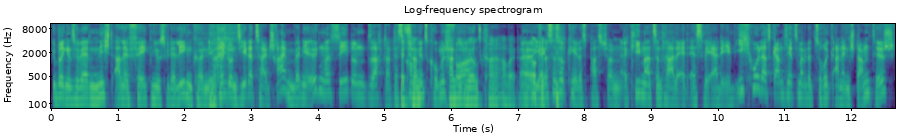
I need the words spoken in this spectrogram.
Übrigens, wir werden nicht alle Fake News widerlegen können. Ihr Nein. könnt uns jederzeit schreiben, wenn ihr irgendwas seht und sagt, das jetzt kommt mir jetzt komisch handeln vor. wir uns gerade Arbeit ein. Äh, okay. Ja, das ist okay, das passt schon. Äh, Klimazentrale.swr.de. Ich hole das Ganze jetzt mal wieder zurück an den Stammtisch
